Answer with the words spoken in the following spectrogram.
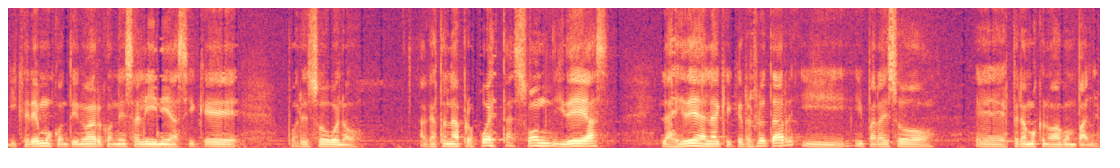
y queremos continuar con esa línea, así que por eso, bueno, acá están las propuestas, son ideas, las ideas las que hay que reflotar y, para eso eh, esperamos que nos acompañen.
